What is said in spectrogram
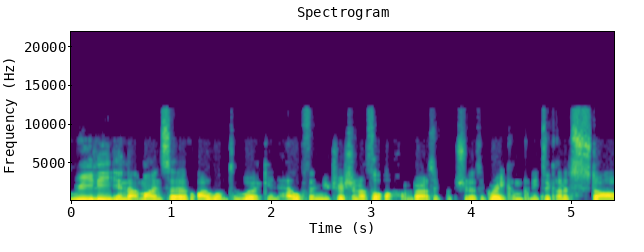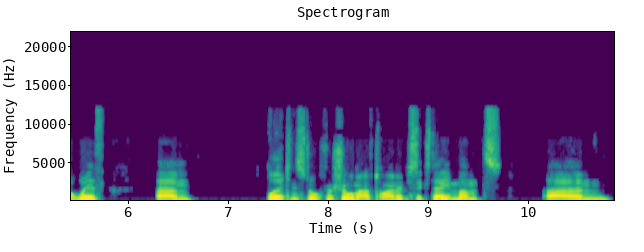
really in that mindset of I want to work in health and nutrition. I thought, oh, Holland Barrett's a, it's a great company to kind of start with. Um, worked in store for a short amount of time, maybe six to eight months. Um,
